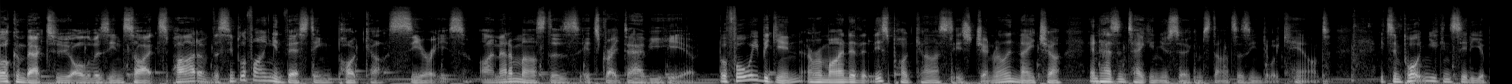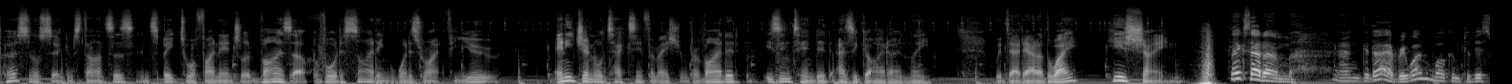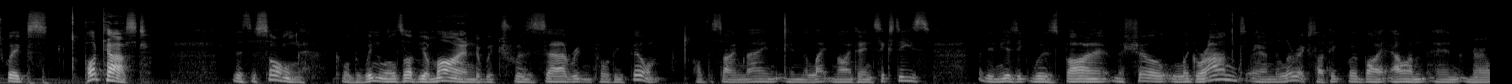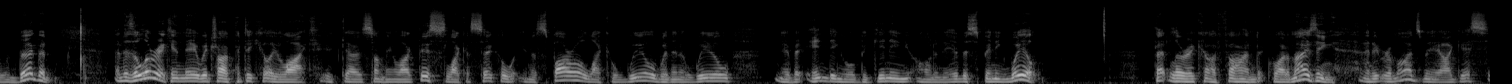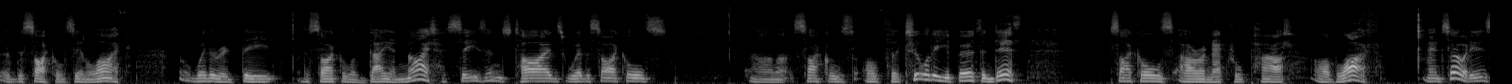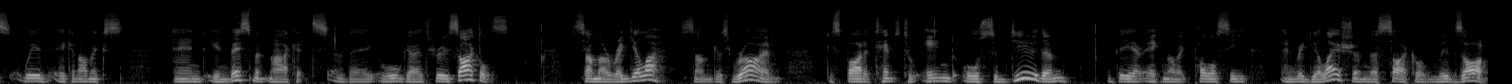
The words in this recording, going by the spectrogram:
Welcome back to Oliver's Insights, part of the Simplifying Investing podcast series. I'm Adam Masters. It's great to have you here. Before we begin, a reminder that this podcast is general in nature and hasn't taken your circumstances into account. It's important you consider your personal circumstances and speak to a financial advisor before deciding what is right for you. Any general tax information provided is intended as a guide only. With that out of the way, here's Shane. Thanks, Adam, and good day, everyone. Welcome to this week's podcast. There's a song called The Windmills of Your Mind, which was uh, written for the film of the same name in the late 1960s. The music was by Michel Legrand, and the lyrics, I think, were by Alan and Marilyn Bergman. And there's a lyric in there which I particularly like. It goes something like this like a circle in a spiral, like a wheel within a wheel, never ending or beginning on an ever spinning wheel. That lyric I find quite amazing, and it reminds me, I guess, of the cycles in life, whether it be the cycle of day and night, seasons, tides, weather cycles, um, cycles of fertility, birth, and death. Cycles are a natural part of life, and so it is with economics and investment markets. They all go through cycles. Some are regular, some just rhyme. Despite attempts to end or subdue them, via economic policy and regulation, the cycle lives on.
